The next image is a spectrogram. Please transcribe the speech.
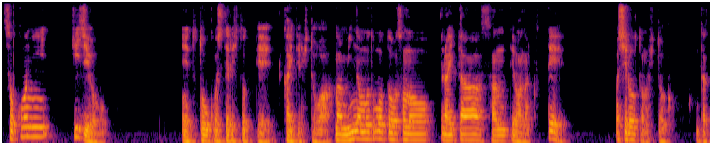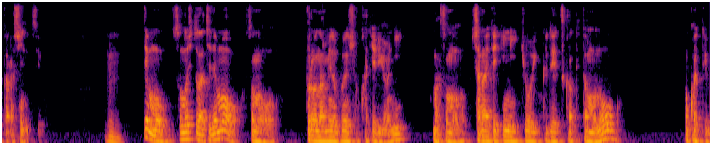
そこに記事を、えっと投稿してる人って書いてる人は、まあみんなもともとそのライターさんではなくて、まあ、素人の人だったらしいんですよ。うん。でも、その人たちでも、その、プロ並みの文章を書けるように、まあその、社内的に教育で使ってたものを、まあ、こうやって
